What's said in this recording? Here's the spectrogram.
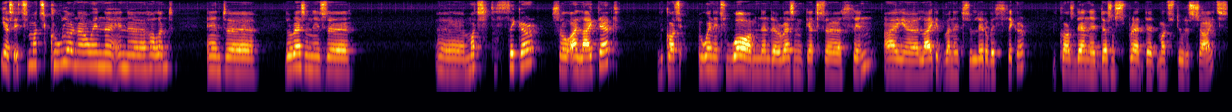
Yes, it's much cooler now in uh, in uh, Holland and uh, the resin is uh, uh, much thicker so I like that. Because when it's warm then the resin gets thin. I like it when it's a little bit thicker because then it doesn't spread that much to the sides.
